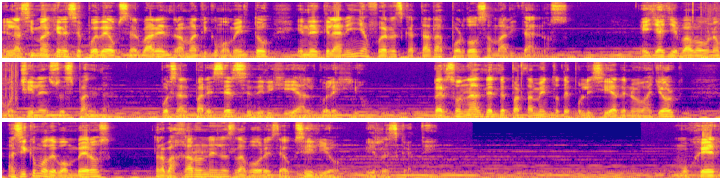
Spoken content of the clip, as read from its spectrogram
En las imágenes se puede observar el dramático momento en el que la niña fue rescatada por dos samaritanos. Ella llevaba una mochila en su espalda, pues al parecer se dirigía al colegio. Personal del Departamento de Policía de Nueva York, así como de bomberos, trabajaron en las labores de auxilio y rescate. Mujer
